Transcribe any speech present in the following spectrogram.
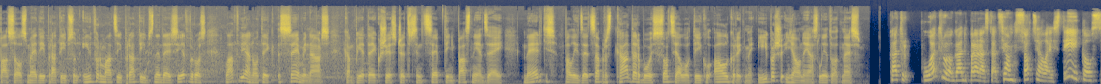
Pasaules mediju pratības un informāciju pratības nedēļas ietvaros Latvijā notiek seminārs, kam pieteikušies 407 pasniedzēji. Mērķis – palīdzēt saprast, kā darbojas sociālo tīklu algoritmi, īpaši jaunajās lietotnēs. Katru otro gadu parādās kāds jauns sociālais tīkls.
